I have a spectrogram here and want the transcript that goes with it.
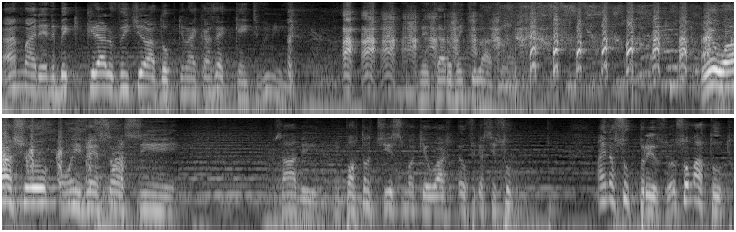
Ah, Mariana, bem que criaram o ventilador, porque na casa é quente, viu, menino? Inventaram o ventilador. Eu acho uma invenção assim, sabe, importantíssima que eu acho, eu fico assim, su- ainda surpreso. Eu sou matuto.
